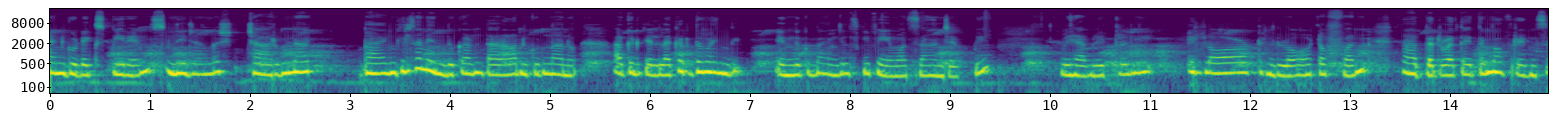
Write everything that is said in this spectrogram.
and good experience నిజంగా చార్మినార్ బ్యాంగిల్స్ అని ఎందుకు అంటారా అనుకున్నాను. అక్కడికి వెళ్ళాక అర్థమైంది. ఎందుకు బ్యాంగిల్స్కి ఫేమస్ అని చెప్పి. We have literally lot and lot of fun ఆ తర్వాత అయితే మా ఫ్రెండ్స్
